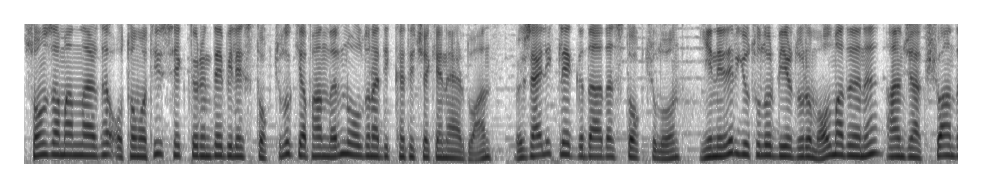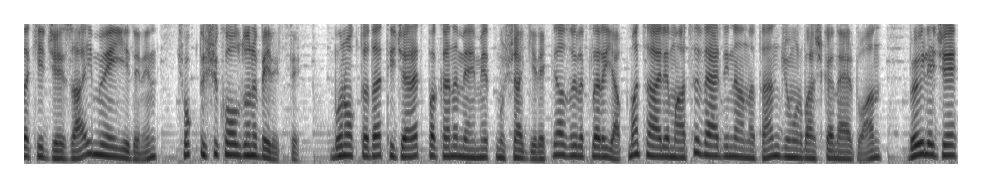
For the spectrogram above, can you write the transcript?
Son zamanlarda otomotiv sektöründe bile stokçuluk yapanların olduğuna dikkati çeken Erdoğan, özellikle gıdada stokçuluğun yenilir yutulur bir durum olmadığını ancak şu andaki cezai müeyyidenin çok düşük olduğunu belirtti. Bu noktada Ticaret Bakanı Mehmet Muş'a gerekli hazırlıkları yapma talimatı verdiğini anlatan Cumhurbaşkanı Erdoğan, böylece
